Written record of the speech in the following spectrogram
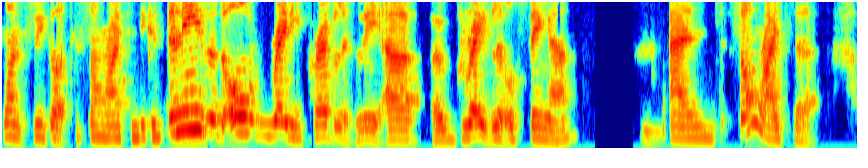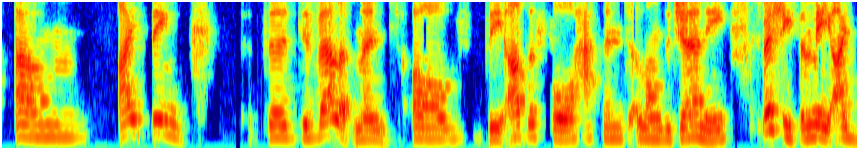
once we got to songwriting because Denise was already prevalently a, a great little singer mm. and songwriter. Um, I think the development of the other four happened along the journey, especially for me. I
